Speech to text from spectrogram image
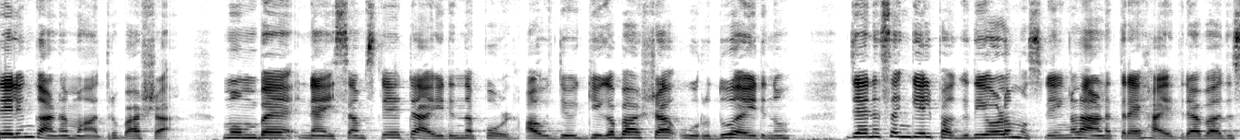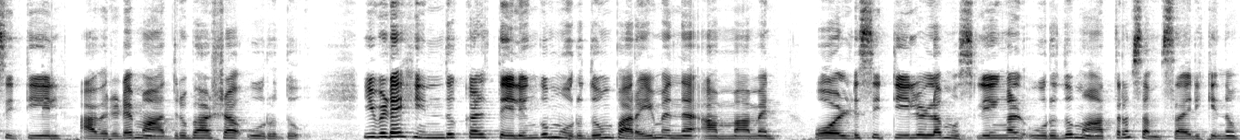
തെലുങ്കാണ് മാതൃഭാഷ. മുമ്പ് നൈസാം സ്റ്റേറ്റ് ആയിരുന്നപ്പോൾ ഔദ്യോഗിക ഭാഷ ഉറുദു ആയിരുന്നു. ജനസംഖ്യയിൽ പകുതിയോളം മുസ്ലിങ്ങളാണത്രേ ഹൈദരാബാദ് സിറ്റിയിൽ. അവരുടെ മാതൃഭാഷ ഉറുദു. ഇവിടെ ഹിന്ദുക്കൾ തെലുങ്കും ഉറുദും പറയുമെന്ന് അമ്മാമൻ. ഓൾഡ് സിറ്റിയിലുള്ള മുസ്ലിങ്ങൾ ഉറുദു മാത്രം സംസാരിക്കുന്നു.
